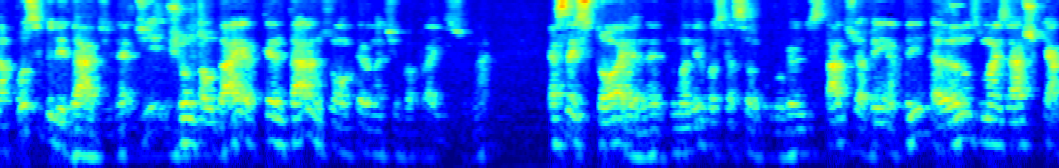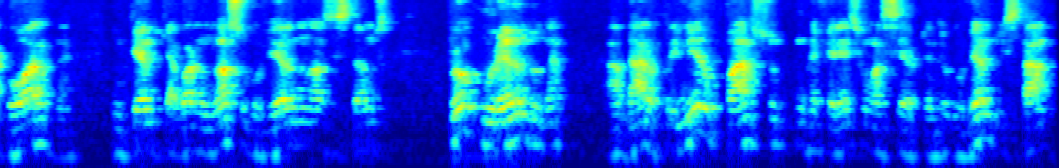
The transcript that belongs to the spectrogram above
na possibilidade né, de, junto ao DAIA, tentarmos uma alternativa para isso. Né? Essa história né, de uma negociação com o governo do Estado já vem há 30 anos, mas acho que agora, né, entendo que agora no nosso governo nós estamos procurando né, a dar o primeiro passo com referência a um acerto entre o governo do Estado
